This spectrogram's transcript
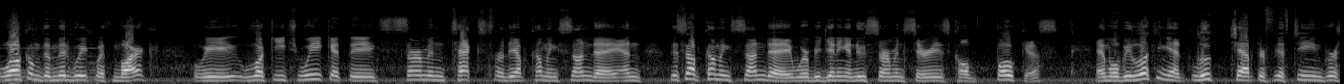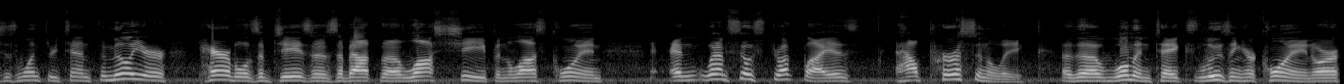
Welcome to Midweek with Mark. We look each week at the sermon text for the upcoming Sunday. And this upcoming Sunday, we're beginning a new sermon series called Focus. And we'll be looking at Luke chapter 15, verses 1 through 10, familiar parables of Jesus about the lost sheep and the lost coin. And what I'm so struck by is how personally the woman takes losing her coin, or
